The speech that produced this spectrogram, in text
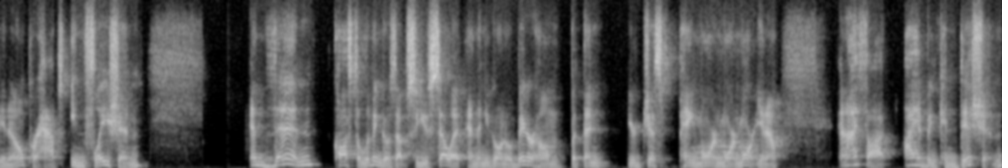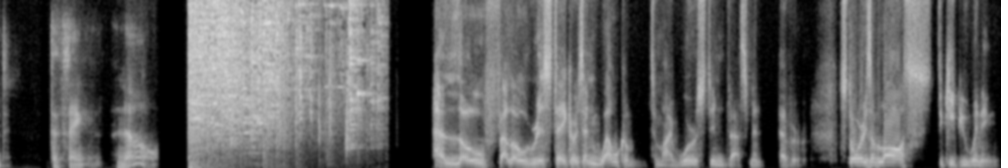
you know, perhaps inflation. And then cost of living goes up. So you sell it and then you go into a bigger home, but then you're just paying more and more and more, you know? And I thought I had been conditioned to think, no. Hello, fellow risk takers, and welcome to my worst investment ever. Stories of loss to keep you winning.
